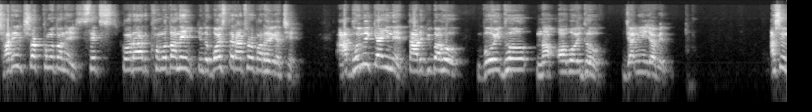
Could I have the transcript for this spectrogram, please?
শারীরিক সক্ষমতা নেই সেক্স করার ক্ষমতা নেই, কিন্তু বয়স তার আঠারো পার হয়ে গেছে। আধুনিক আইনে তার বিবাহ বৈধ না অবৈধ জানিয়ে যাবেন। আসুন,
